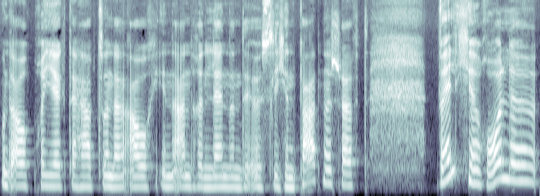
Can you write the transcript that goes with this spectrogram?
und auch Projekte habt, sondern auch in anderen Ländern der östlichen Partnerschaft. Welche Rolle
